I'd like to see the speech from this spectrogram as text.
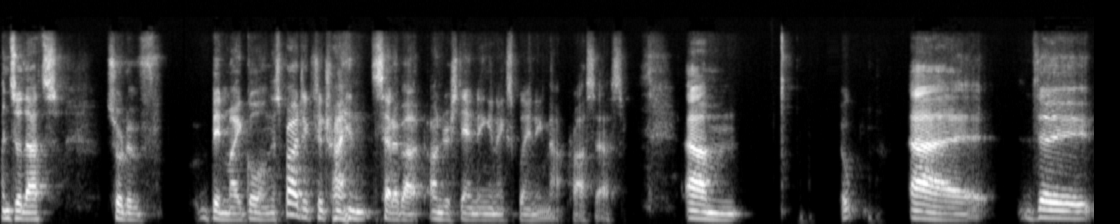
And so that's sort of been my goal in this project to try and set about understanding and explaining that process. Um, oh, uh, the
